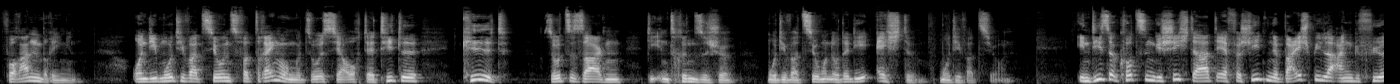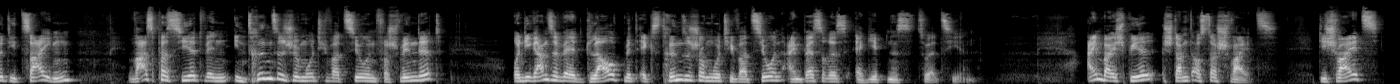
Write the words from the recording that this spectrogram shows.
voranbringen. Und die Motivationsverdrängung, und so ist ja auch der Titel, killt sozusagen die intrinsische Motivation oder die echte Motivation. In dieser kurzen Geschichte hat er verschiedene Beispiele angeführt, die zeigen, was passiert, wenn intrinsische Motivation verschwindet und die ganze Welt glaubt, mit extrinsischer Motivation ein besseres Ergebnis zu erzielen. Ein Beispiel stammt aus der Schweiz. Die Schweiz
